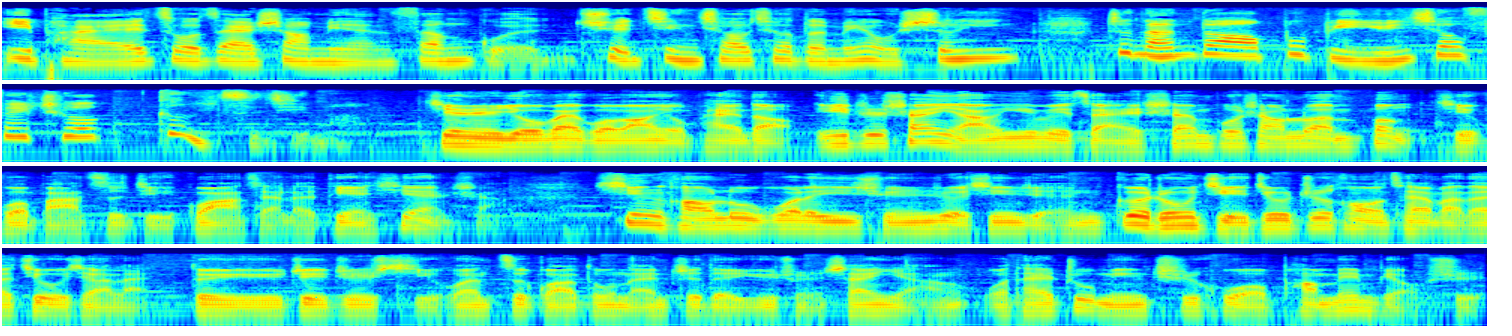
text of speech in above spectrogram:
一排坐在上面翻滚，却静悄悄的没有声音，这难道不比云霄飞车更刺激吗？”近日，有外国网友拍到一只山羊因为在山坡上乱蹦，结果把自己挂在了电线上。幸好路过了一群热心人，各种解救之后才把它救下来。对于这只喜欢自挂东南枝的愚蠢山羊，我台著名吃货胖边表示。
